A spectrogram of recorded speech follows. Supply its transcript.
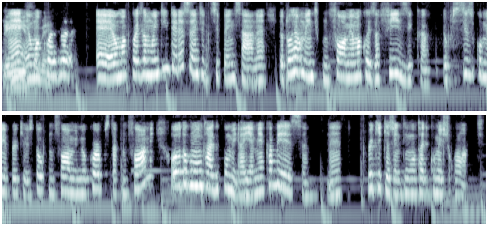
Né? É uma também. coisa. É, é uma coisa muito interessante de se pensar, né? Eu tô realmente com fome, é uma coisa física. Eu preciso comer porque eu estou com fome, meu corpo está com fome, ou eu tô com vontade de comer? Aí é a minha cabeça, né? Por que, que a gente tem vontade de comer chocolate?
